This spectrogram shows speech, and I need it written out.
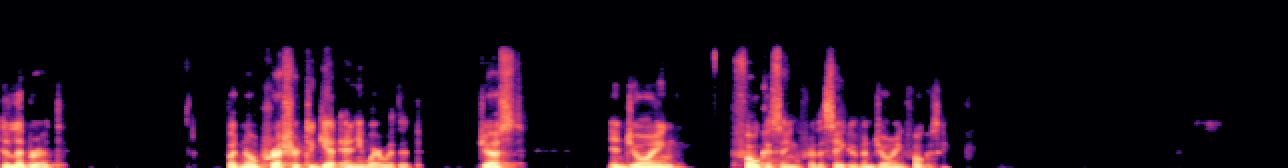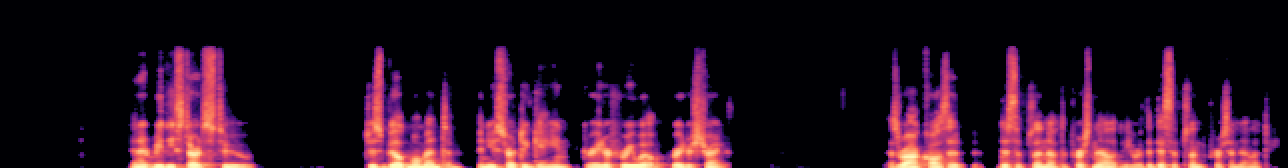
deliberate, but no pressure to get anywhere with it. Just enjoying focusing for the sake of enjoying focusing. Then it really starts to just build momentum and you start to gain greater free will, greater strength. As Ra calls it, discipline of the personality or the disciplined personality.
